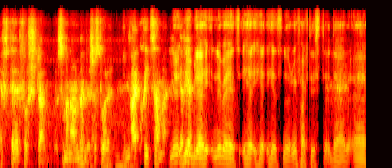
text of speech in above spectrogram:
Efter första som man använder så står det. Mm. Nej, skitsamma. Nu, jag nu vet. blir jag, nu blir jag helt, helt, helt snurrig faktiskt. Där. Eh,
